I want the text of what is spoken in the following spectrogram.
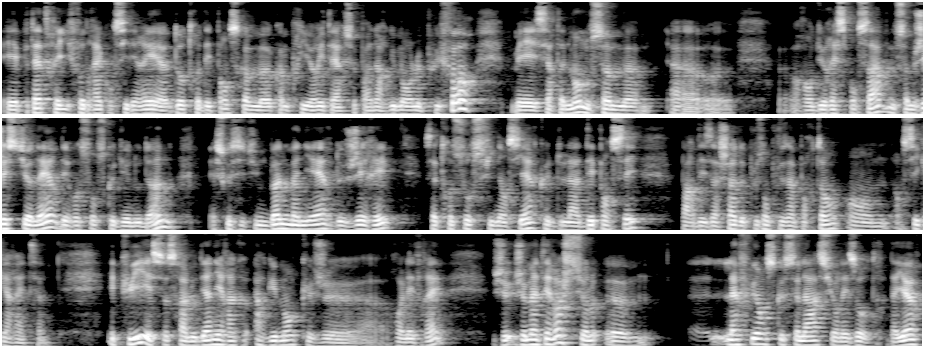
Et peut-être il faudrait considérer d'autres dépenses comme, comme prioritaires. C'est pas un argument le plus fort, mais certainement nous sommes euh, rendus responsables, nous sommes gestionnaires des ressources que Dieu nous donne. Est-ce que c'est une bonne manière de gérer cette ressource financière que de la dépenser par des achats de plus en plus importants en, cigarettes. Et puis, et ce sera le dernier argument que je euh, relèverai, je, m'interroge sur l'influence que cela a sur les autres. D'ailleurs,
